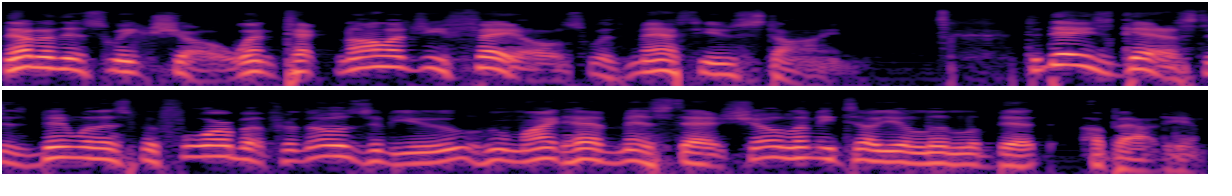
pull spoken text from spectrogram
Now to this week's show When Technology Fails with Matthew Stein. Today's guest has been with us before, but for those of you who might have missed that show, let me tell you a little bit about him.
